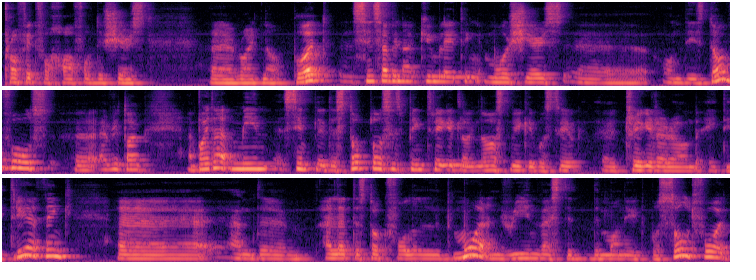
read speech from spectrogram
profit for half of the shares uh, right now. But since I've been accumulating more shares uh, on these downfalls uh, every time, and by that mean simply the stop loss is being triggered. Like last week, it was tri triggered around 83, I think. Uh, and um, I let the stock fall a little bit more and reinvested the money it was sold for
